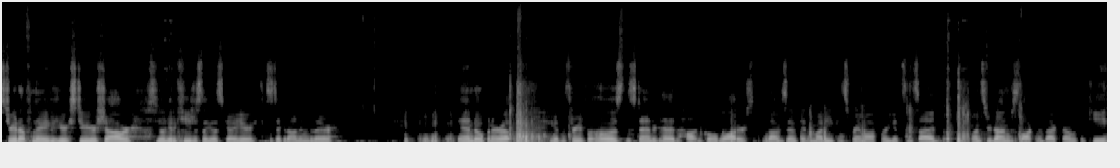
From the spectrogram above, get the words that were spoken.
Straight up from there, you get your exterior shower. So you'll get a key just like this guy here. You can stick it on into there and open her up. You get the three foot hose, the standard head, hot and cold water. So if the dog's out getting muddy, you can spray him off where he gets inside. Once you're done, just locking it back down with the key.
